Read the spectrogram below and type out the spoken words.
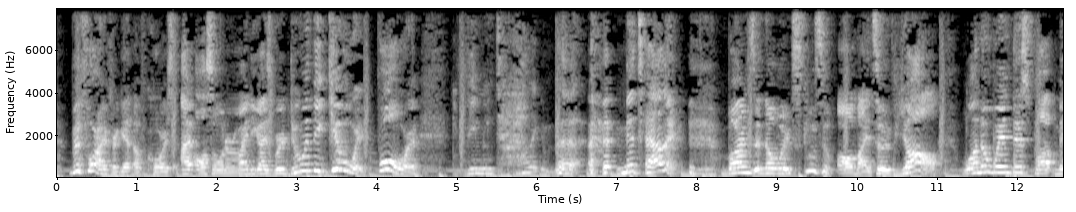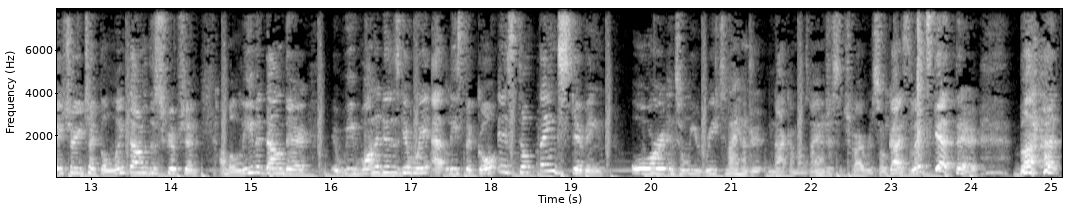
before I forget, of course, I also want to remind you guys we're doing the giveaway for the metallic, bleh, metallic Barnes & Noble exclusive All Might. So if y'all want to win this pop, make sure you check the link down in the description. I'm going to leave it down there. If we want to do this giveaway, at least the goal is till Thanksgiving or until we reach 900 Nakamas, 900 subscribers. So guys, let's get there. But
